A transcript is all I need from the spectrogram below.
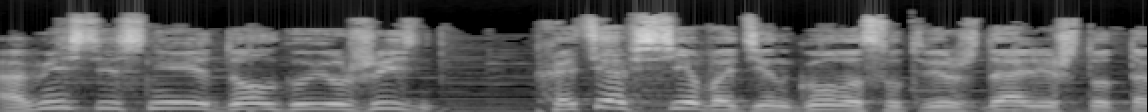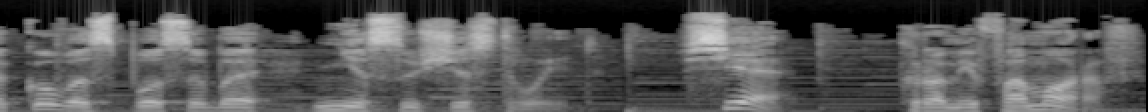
а вместе с ней долгую жизнь, хотя все в один голос утверждали, что такого способа не существует. Все, кроме фаморов.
